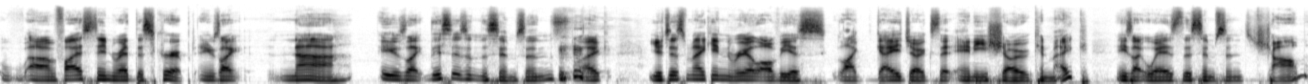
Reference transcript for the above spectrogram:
Um, Fierstein read the script and he was like, nah. He was like, this isn't The Simpsons. like, you're just making real obvious, like, gay jokes that any show can make. And he's like, where's The Simpsons charm?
